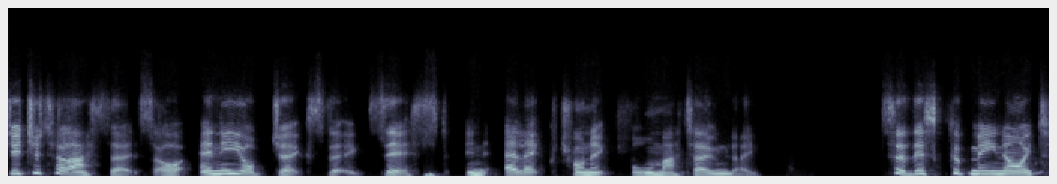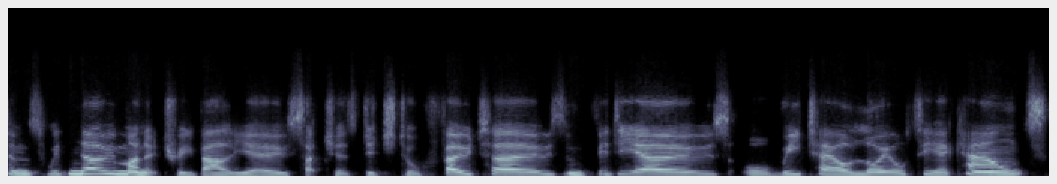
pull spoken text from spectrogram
Digital assets are any objects that exist in electronic format only. So, this could mean items with no monetary value, such as digital photos and videos or retail loyalty accounts,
